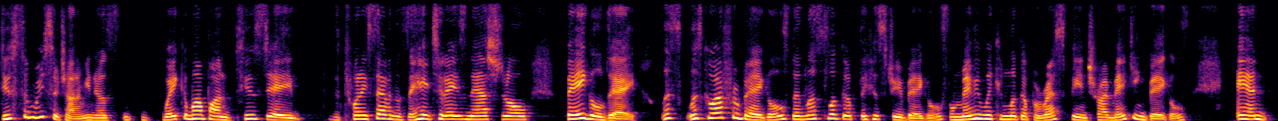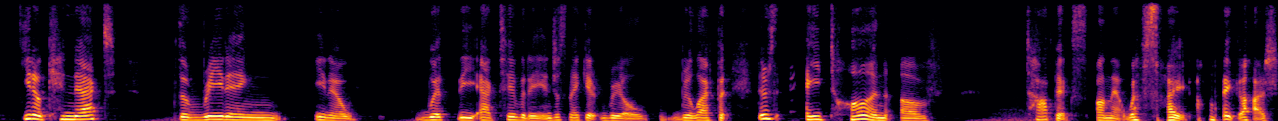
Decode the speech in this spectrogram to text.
do some research on them you know wake them up on tuesday the 27th and say hey today's national bagel day. Let's let's go out for bagels then let's look up the history of bagels well maybe we can look up a recipe and try making bagels and you know connect the reading you know with the activity and just make it real real life. But there's a ton of topics on that website oh my gosh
